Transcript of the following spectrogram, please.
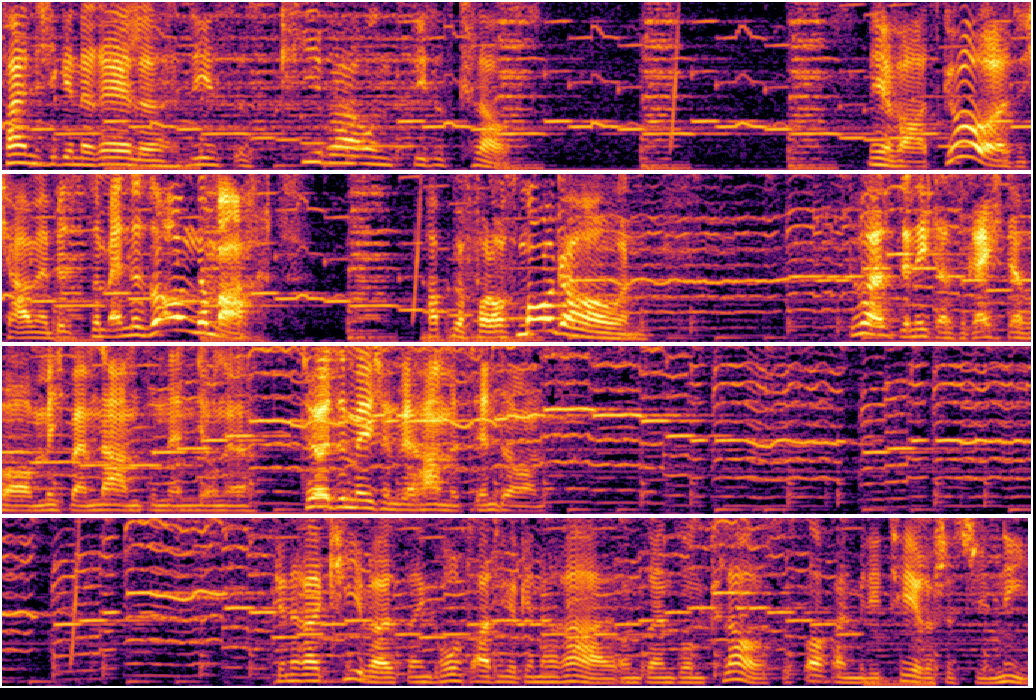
Feindliche Generäle, dies ist Kiba und dies ist Klaus. Ihr wart gut, ich habe mir bis zum Ende Sorgen gemacht. Hab mir voll aufs Maul gehauen. Du hast dir nicht das Recht erworben, mich beim Namen zu nennen, Junge. Töte mich und wir haben es hinter uns. General Kiba ist ein großartiger General und sein Sohn Klaus ist auch ein militärisches Genie.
